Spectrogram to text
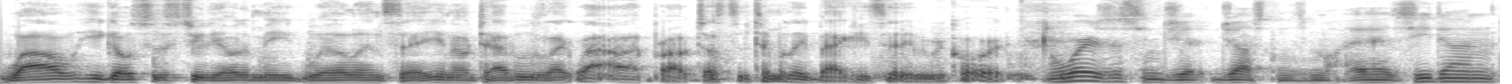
While he goes to the studio to meet Will and say, you know, Taboo's like, wow, I brought Justin Timberlake back. He said he would record. Where is this in J- Justin's? mi- Has he done?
